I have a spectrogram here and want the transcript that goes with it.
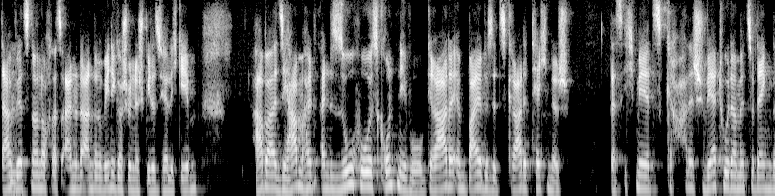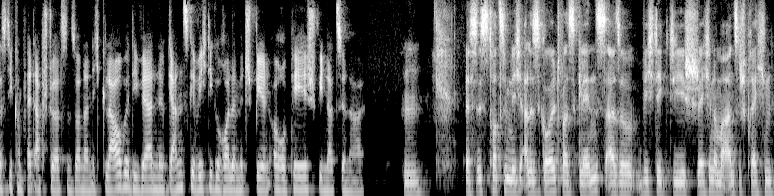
Da mhm. wird es nur noch das ein oder andere weniger schöne Spiel sicherlich geben. Aber sie haben halt ein so hohes Grundniveau, gerade im Ballbesitz, gerade technisch, dass ich mir jetzt gerade schwer tue, damit zu denken, dass die komplett abstürzen, sondern ich glaube, die werden eine ganz gewichtige Rolle mitspielen, europäisch wie national. Hm. Es ist trotzdem nicht alles Gold, was glänzt. Also wichtig, die Schwäche nochmal anzusprechen.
